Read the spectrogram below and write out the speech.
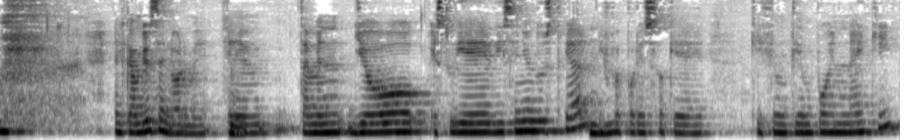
El cambio es enorme. Eh, también yo estudié diseño industrial y fue por eso que, que hice un tiempo en Nike.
